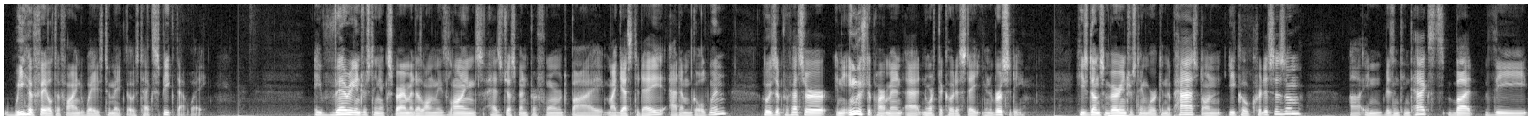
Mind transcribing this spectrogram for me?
We have failed to find ways to make those texts speak that way. A very interesting experiment along these lines has just been performed by my guest today, Adam Goldwyn, who is a professor in the English department at North Dakota State University. He's done some very interesting work in the past on eco criticism uh, in Byzantine texts, but the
